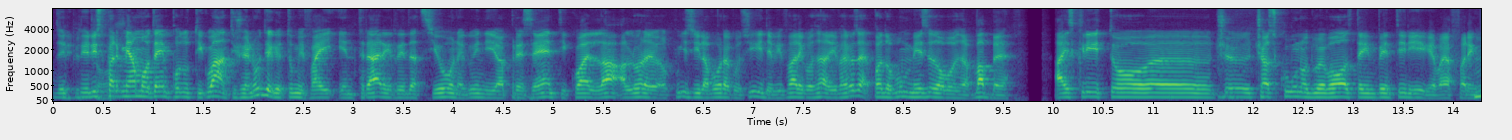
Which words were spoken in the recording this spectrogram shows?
Sì, piuttosto. risparmiamo tempo tutti quanti. Cioè, è inutile che tu mi fai entrare in redazione, quindi presenti qua e là. Allora qui si lavora così, devi fare così, devi fare così. Poi dopo un mese dopo, vabbè. Hai scritto eh, c- ciascuno due volte in 20 righe, vai a fare in...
